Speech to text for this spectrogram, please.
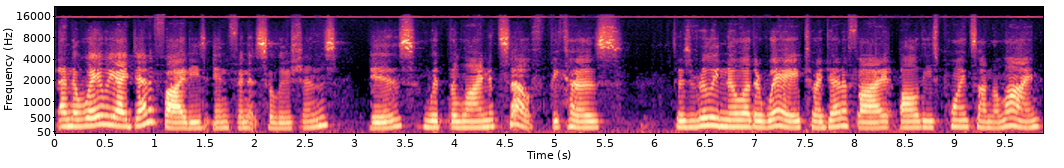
And the way we identify these infinite solutions is with the line itself, because there's really no other way to identify all these points on the line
